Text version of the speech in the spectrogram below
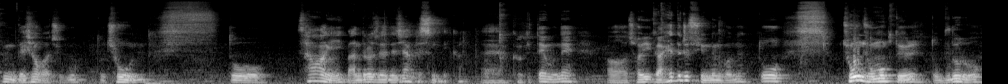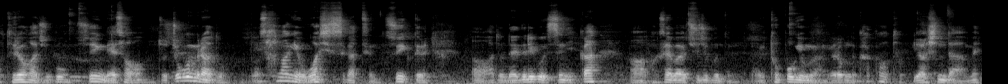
힘내셔가지고 또 좋은 또 상황이 만들어져야 되지 않겠습니까? 예, 그렇기 때문에 어, 저희가 해드릴 수 있는 거는 또 좋은 종목들 또 무료로 들여가지고 수익 내서 또 조금이라도 또 사막의 오아시스 같은 수익들 어, 또 내드리고 있으니까 어, 박살바이오 주주분들 돋보기 모양 여러분들 카카오톡 여신 다음에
